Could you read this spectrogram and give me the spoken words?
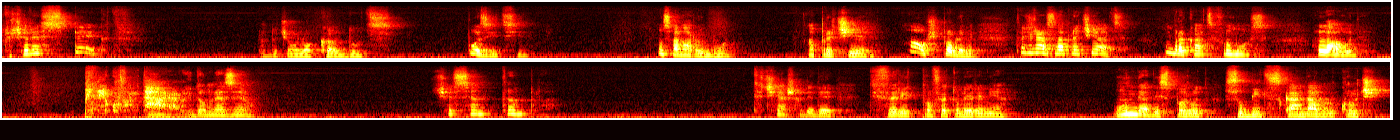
produce respect. Produce un loc călduț, poziție, un salariu bun, apreciere. Au și probleme. Trecerea să-l apreciați. Îmbrăcați frumos, laude, binecuvântarea lui Dumnezeu. Ce se întâmplă? De ce e așa de, de diferit profetul Ieremia? Unde a dispărut subit scandalul crucii?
